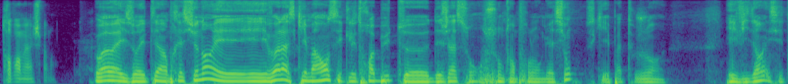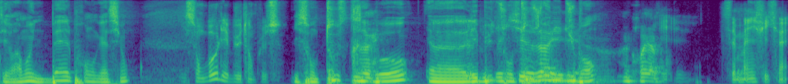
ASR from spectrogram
trois premiers matchs, pardon. Ouais, ouais, ils ont été impressionnants. Et, et voilà, ce qui est marrant, c'est que les trois buts euh, déjà sont, sont en prolongation, ce qui n'est pas toujours évident. Et c'était vraiment une belle prolongation. Ils sont beaux les buts en plus. Ils sont tous très Ouais. beaux. Euh, les buts sont tous venus du banc. Incroyable. C'est magnifique, ouais.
